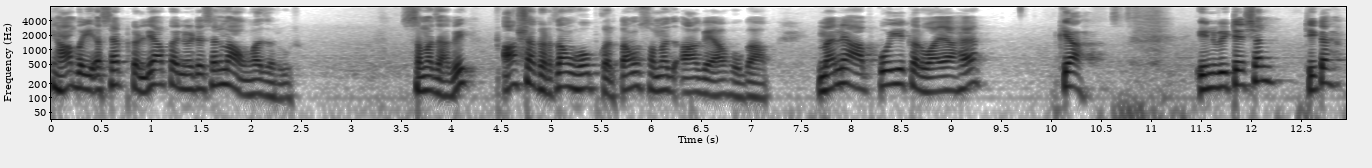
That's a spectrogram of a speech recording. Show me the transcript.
कि हाँ भाई एक्सेप्ट कर लिया आपका इन्विटेशन मैं आऊँगा ज़रूर। समझ आ गई? आशा करता हूँ होप करता हूँ, समझ आ गया होगा आप। मैंने आपको ये करवाया है, क्या? इनविटेशन ठीक है?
